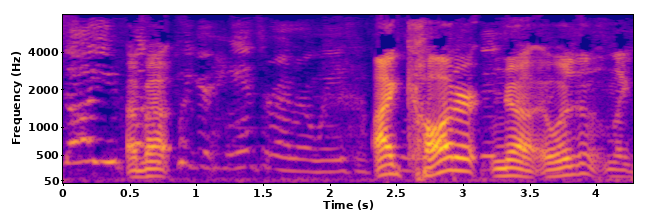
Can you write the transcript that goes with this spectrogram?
saw you fucking About- put your hands around her waist. and I caught her. this No, it wasn't like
